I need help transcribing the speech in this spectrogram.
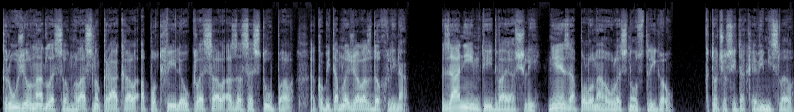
Krúžil nad lesom, hlasno krákal a pod chvíľou klesal a zase stúpal, ako by tam ležala zdochlina. Za ním tí dvaja šli, nie za polonahou lesnou strigou. Kto čo si také vymyslel?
